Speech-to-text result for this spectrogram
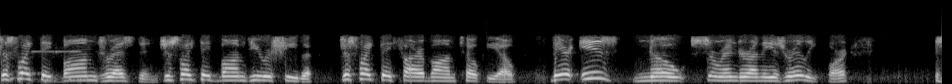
just like they bombed Dresden, just like they bombed Hiroshima, just like they firebombed Tokyo. There is no surrender on the Israeli part. As,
